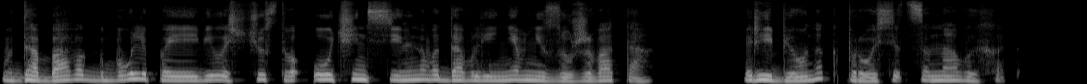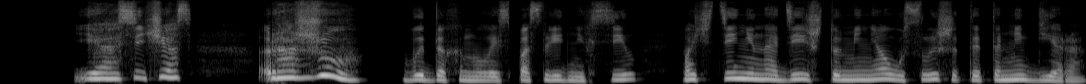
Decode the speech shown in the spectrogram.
Вдобавок к боли появилось чувство очень сильного давления внизу живота. Ребенок просится на выход. «Я сейчас рожу!» — выдохнула из последних сил, почти не надеясь, что меня услышит эта Мегера.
